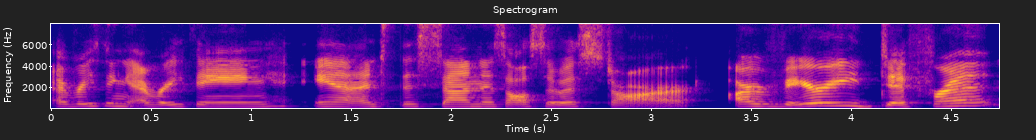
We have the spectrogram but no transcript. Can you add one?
Everything Everything and The Sun is also a star, are very different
